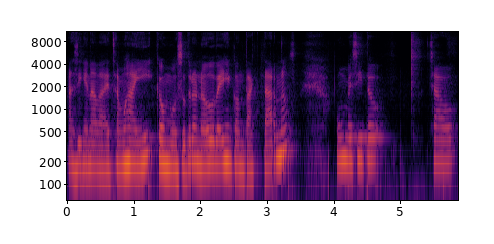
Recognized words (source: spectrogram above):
Así que nada, estamos ahí con vosotros, no dudéis en contactarnos. Un besito, chao.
